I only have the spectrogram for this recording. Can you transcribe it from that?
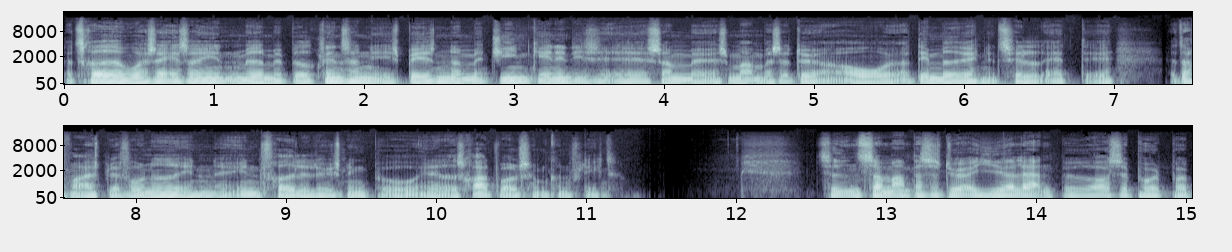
der træder USA så ind med, med Bill Clinton i spidsen og med Gene Kennedy øh, som, øh, som ambassadør, og, øh, og det er medvirkende til, at, øh, at der faktisk bliver fundet en, øh, en fredelig løsning på en ellers ret voldsom konflikt. Tiden som ambassadør i Irland bød også på et, på,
